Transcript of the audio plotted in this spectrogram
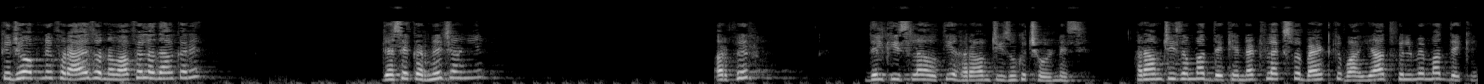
کہ جو اپنے فرائض اور نوافل ادا کرے، جیسے کرنے چاہیے۔ اور پھر دل کی اصلاح ہوتی ہے حرام چیزوں کو چھوڑنے سے۔ حرام چیزیں مت دیکھیں نیٹ فلیکس پہ بیٹھ کے واحد فلمیں مت دیکھیں،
